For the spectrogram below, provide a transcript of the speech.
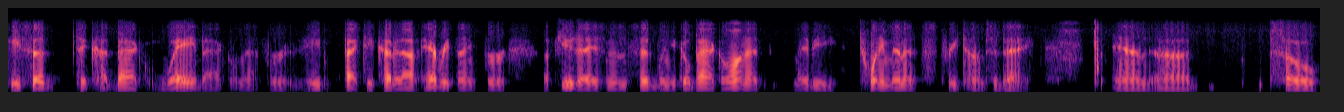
he said to cut back way back on that for he in fact he cut it out everything for a few days and then said when you go back on it maybe 20 minutes three times a day. And uh, so,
